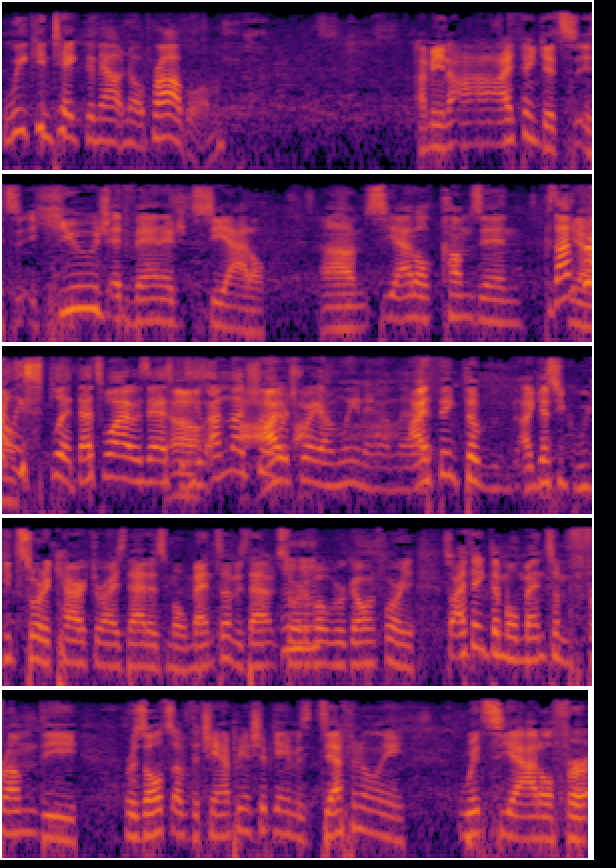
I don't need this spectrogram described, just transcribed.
We can take them out, no problem. I mean, I, think it's it's a huge advantage Seattle. Um, Seattle comes in Because I'm you know, currently split. That's why I was asking. Uh, I'm not sure I- which way I'm leaning on that. I think the I guess you, we could sort of characterize that as momentum. Is that sort of Mhm. what we're going for? So I think the momentum from the results of the championship game is definitely with Seattle for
